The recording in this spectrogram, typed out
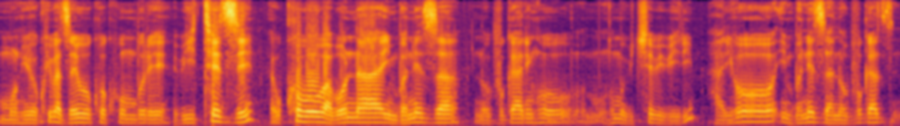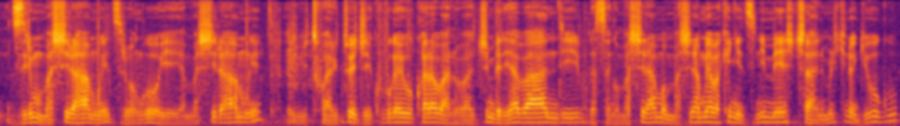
umuntu yo kwibaza yuko kumbure biteze uko bo babona imboneza nuvuga ari nko mu bice bibiri hariho imboneza nuvuga ziri mu mashirahamwe zirongoye amashirahamwe bitwari tweje kuvuga yuko ari abantu baje imbere y'abandi n'abandi ugasanga amashyirahamwe amashyirahamwe y'abakenyezi ni menshi cyane muri kino gihugu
